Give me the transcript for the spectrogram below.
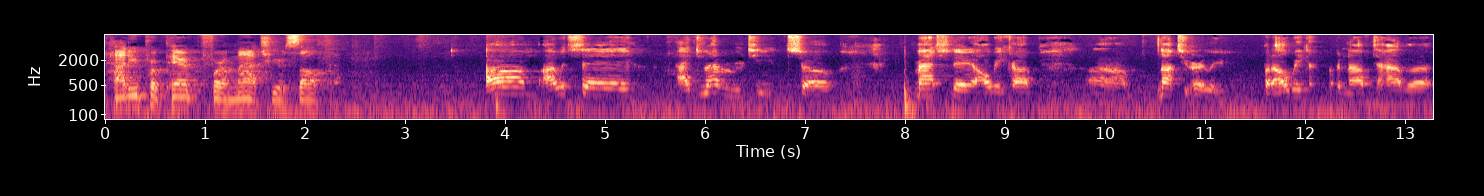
how do you prepare for a match yourself? Um, I would say I do have a routine. So match day, I'll wake up um, not too early, but I'll wake up enough to have a,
